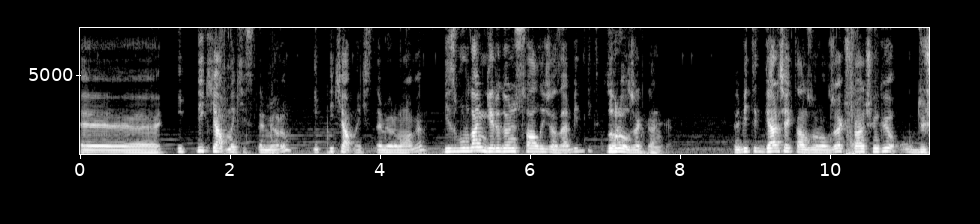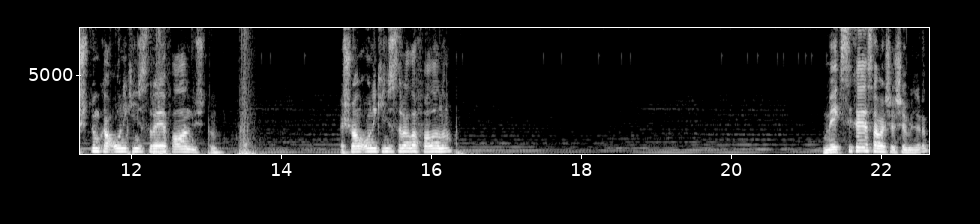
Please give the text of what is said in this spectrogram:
e, itlik yapmak istemiyorum. İtlik yapmak istemiyorum abi. Biz buradan geri dönüş sağlayacağız. Yani bir, bir tık zor olacak kanka. Hani bir tık gerçekten zor olacak. Şu an çünkü düştüm. ka- 12. sıraya falan düştüm. E şu an 12. sırada falanım. Meksika'ya savaş açabilirim.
